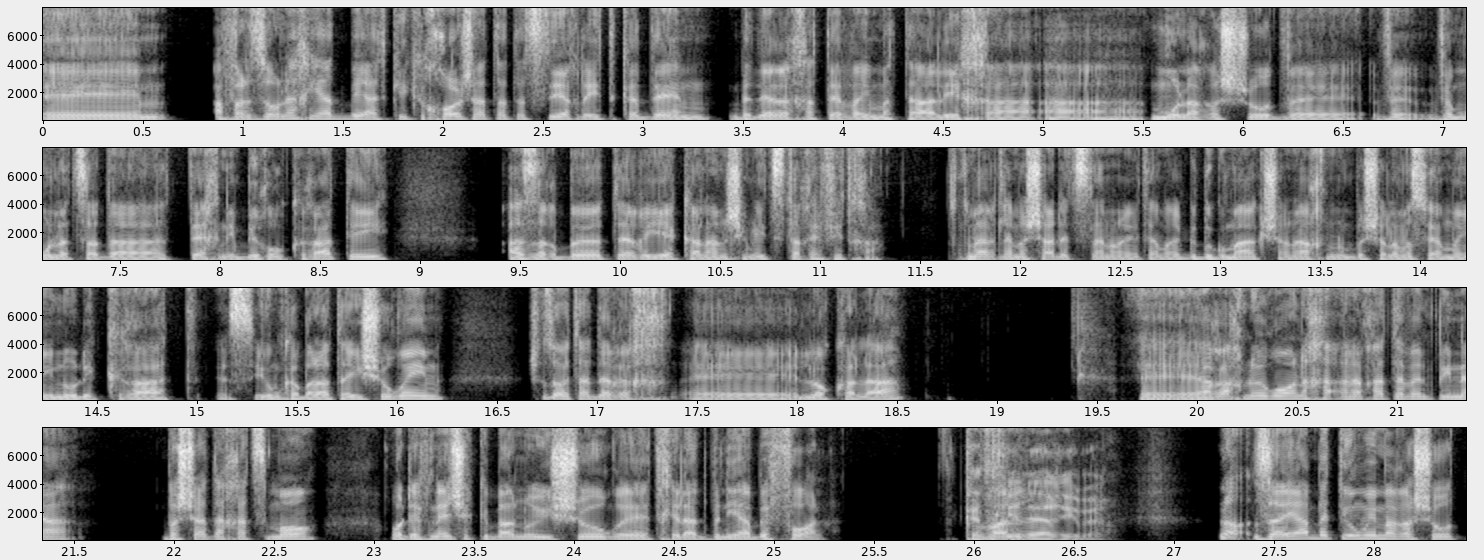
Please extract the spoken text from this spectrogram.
אמ, אבל זה הולך יד ביד, כי ככל שאתה תצליח להתקדם בדרך הטבע עם התהליך ה- ה- מול הרשות ו- ו- ומול הצד הטכני-בירוקרטי, אז הרבה יותר יהיה קל לאנשים להצטרף איתך. זאת אומרת, למשל אצלנו, אני אתן רק דוגמה, כשאנחנו בשלב מסוים היינו לקראת סיום קבלת האישורים, שזו הייתה דרך אה, לא קלה, ערכנו אירוע הנח- הנחת אבן פינה בשטח עצמו, עוד לפני שקיבלנו אישור אה, תחילת בנייה בפועל. כתחילה הריבר. לא, זה היה בתיאום עם הרשות,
